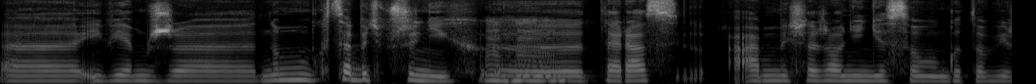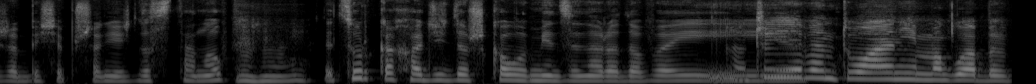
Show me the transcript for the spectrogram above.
e, i wiem, że no, chcę być przy nich y, Mhm. teraz, a myślę, że oni nie są gotowi, żeby się przenieść do Stanów. Mhm. Córka chodzi do szkoły międzynarodowej i A, czyli ewentualnie mogłaby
